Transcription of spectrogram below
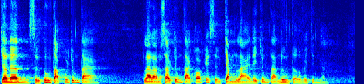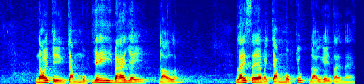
Cho nên sự tu tập của chúng ta là làm sao chúng ta có cái sự chậm lại để chúng ta nương tựa với chính mình. Nói chuyện chậm một giây, ba giây, đỡ lắm lái xe mà chậm một chút đỡ gây tai nạn.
